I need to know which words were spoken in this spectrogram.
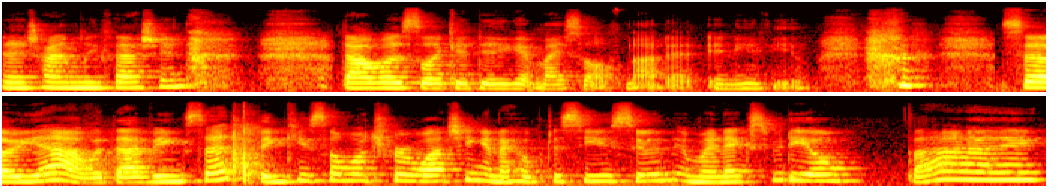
in a timely fashion. that was like a dig at myself, not at any of you. so yeah, with that being said, thank you so much for watching and I hope to see you soon in my next video. Bye!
